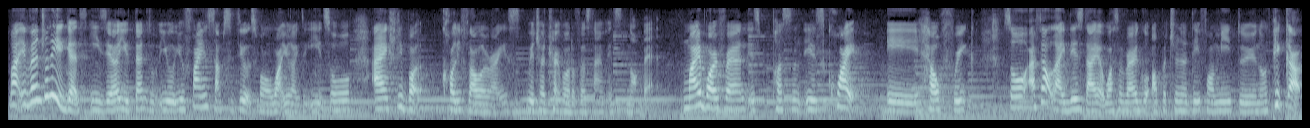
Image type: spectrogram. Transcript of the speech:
But eventually it gets easier. You tend to you, you find substitutes for what you like to eat. So I actually bought cauliflower rice, which I tried for the first time. It's not bad. My boyfriend is person is quite a health freak. So I felt like this diet was a very good opportunity for me to, you know, pick up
